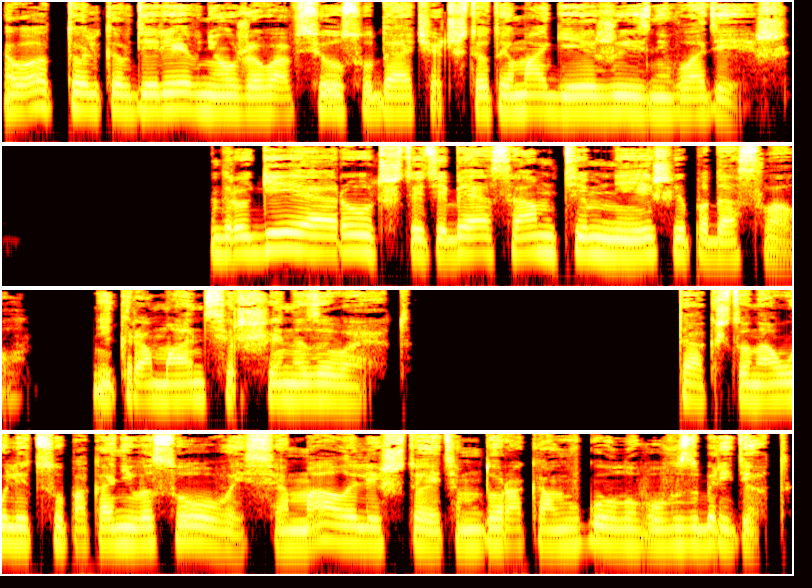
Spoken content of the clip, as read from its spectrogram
Вот только в деревне уже вовсю судачат, что ты магией жизни владеешь. Другие орут, что тебя сам темнейший подослал. Некромансершей называют. Так что на улицу пока не высовывайся, мало ли что этим дуракам в голову взбредет.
